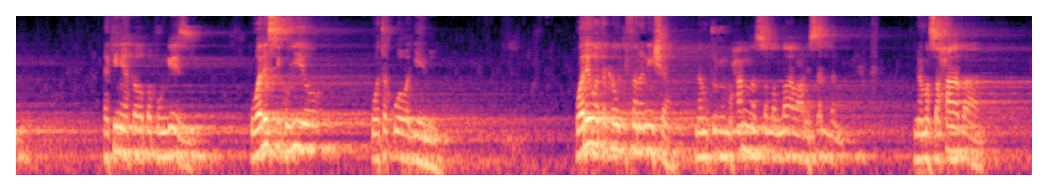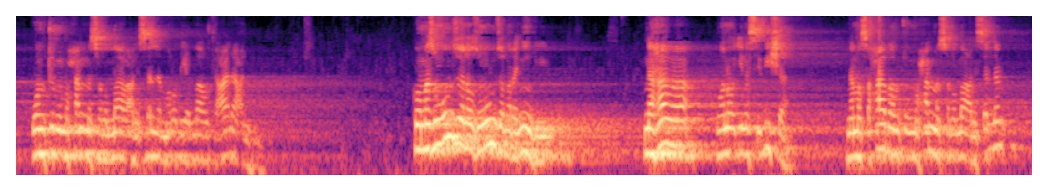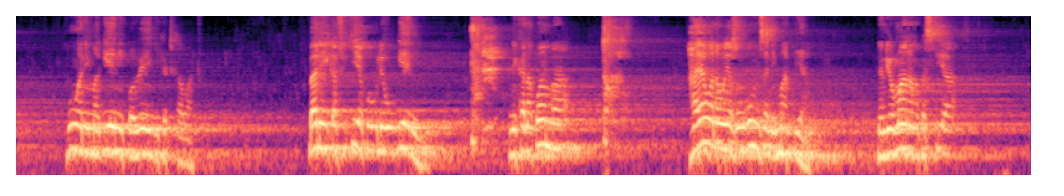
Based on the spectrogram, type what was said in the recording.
lakini akawapa pongezi wale siku hiyo watakuwa wageni wale watakaojifananisha na mtume Muhammad sallallahu alaihi wasallam na masahaba wa mtume Muhammad sallallahu alaihi wasallam radhiyallahu ta'ala anhu. Kwa mazungumzo yanayozungumzwa mara nyingi na hawa wanaojinasibisha na masahaba wa mtume Muhammad sallallahu alaihi wasallam huwa ni mageni kwa wengi katika watu. Bali ikafikia kwa ule ugeni ni kana kwamba haya wanaoyazungumza ni mapya. Na ndio maana mkasikia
